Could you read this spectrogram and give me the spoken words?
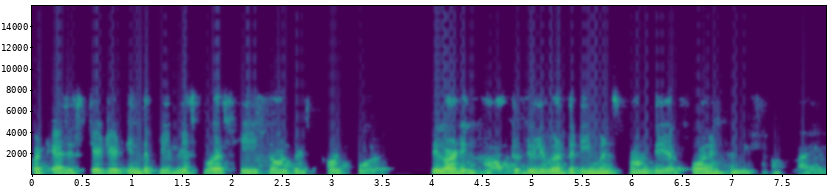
but as stated in the previous verse, he is always thoughtful regarding how to deliver the demons from their fallen condition of life.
